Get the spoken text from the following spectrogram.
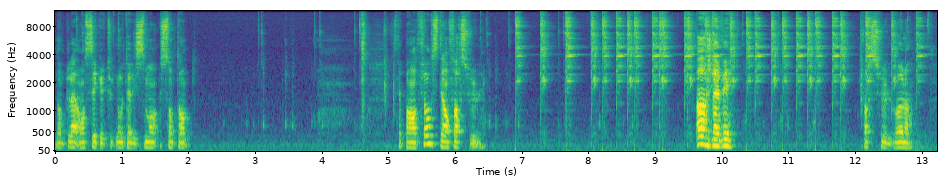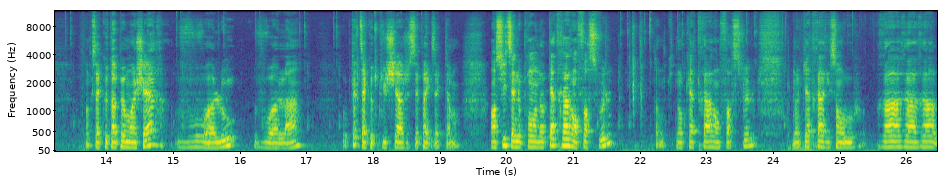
Donc là, on sait que tous nos talismans sont en... C'était pas en force, c'était en forceful. Oh, je l'avais Forceful, voilà. Donc ça coûte un peu moins cher. Voilà, voilà. Ou peut-être ça coûte plus cher, je sais pas exactement. Ensuite, ça nous prend nos 4 rares en forceful. Donc nos 4 rares en forceful. Nos 4 rares, ils sont où? Rares, rares, rares.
